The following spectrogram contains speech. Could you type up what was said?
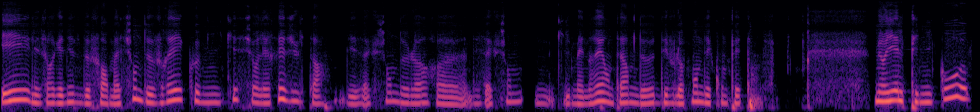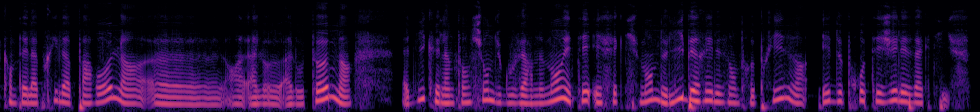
et les organismes de formation devraient communiquer sur les résultats des actions de leur, des actions qu'ils mèneraient en termes de développement des compétences. Muriel Pénicaud, quand elle a pris la parole à l'automne, a dit que l'intention du gouvernement était effectivement de libérer les entreprises et de protéger les actifs.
